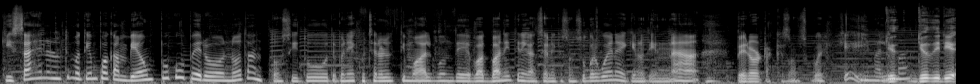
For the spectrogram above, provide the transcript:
Quizás en el último tiempo ha cambiado un poco, pero no tanto. Si tú te ponías a escuchar el último álbum de Bad Bunny, tiene canciones que son súper buenas y que no tienen nada, pero otras que son súper ¿Y heavy. Yo, yo diría,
